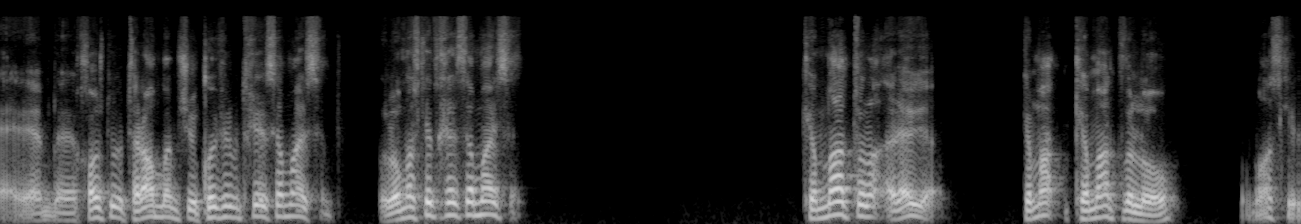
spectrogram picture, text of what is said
הם חושבו את הרמב"ם שכופר בתחילת המייסים, הוא לא מזכיר תחילת המייסים. כמעט, רגע, כמעט, כמעט ולא, לא מזכיר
